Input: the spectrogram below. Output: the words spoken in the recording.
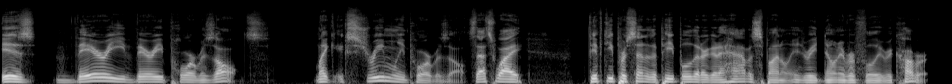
is very very poor results. Like extremely poor results. That's why 50% of the people that are going to have a spinal injury don't ever fully recover.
